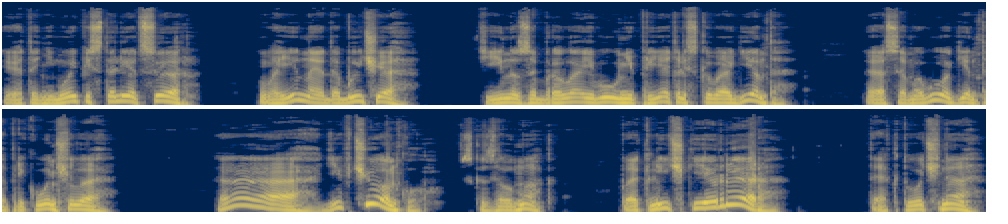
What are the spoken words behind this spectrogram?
«Это не мой пистолет, сэр. Военная добыча. Тина забрала его у неприятельского агента, а самого агента прикончила. «А, девчонку», — сказал Мак, — «по кличке Эррера». «Так точно».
